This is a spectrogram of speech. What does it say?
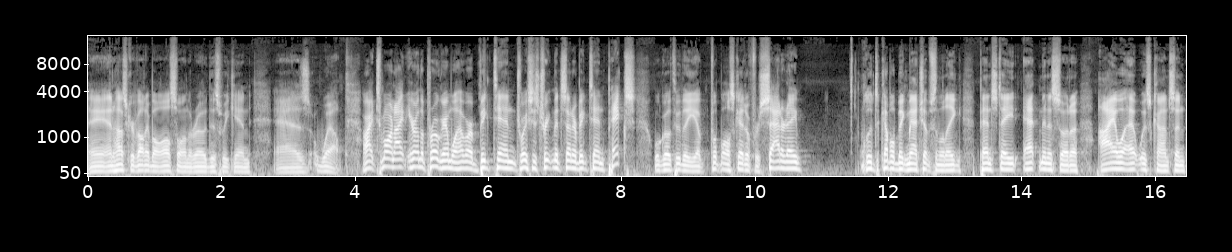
and Husker volleyball also on the road this weekend as well. All right, tomorrow night here on the program we'll have our Big Ten Choices Treatment Center Big Ten picks. We'll go through the uh, football schedule for Saturday. Includes a couple big matchups in the league: Penn State at Minnesota, Iowa at Wisconsin.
